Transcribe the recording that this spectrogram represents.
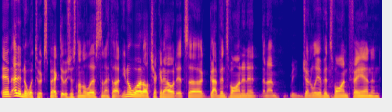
and I didn't know what to expect. It was just on the list, and I thought, you know what, I'll check it out. It's uh, got Vince Vaughn in it, and I'm generally a Vince Vaughn fan, and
